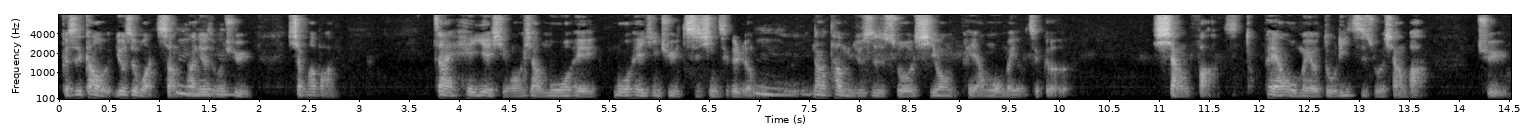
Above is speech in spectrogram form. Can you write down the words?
可是刚好又是晚上，那你又怎么去想办法在黑夜情况下摸黑摸黑进去执行这个任务？嗯、那他们就是说，希望培养我们有这个想法，培养我们有独立自主的想法，去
